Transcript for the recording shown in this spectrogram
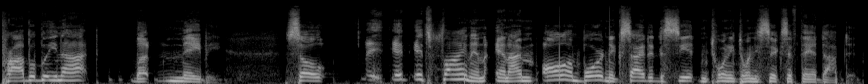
Probably not, but maybe. So it, it, it's fine, and, and I'm all on board and excited to see it in 2026 if they adopt it.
